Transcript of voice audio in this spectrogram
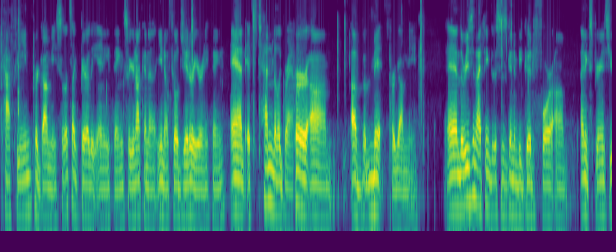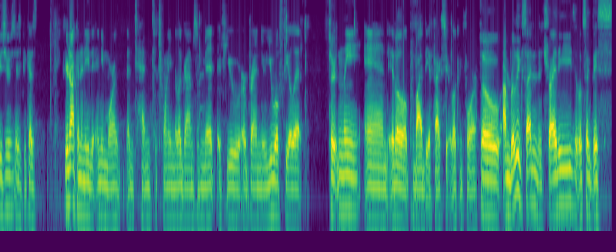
caffeine per gummy, so that's like barely anything. So you're not gonna, you know, feel jittery or anything. And it's 10 milligrams per um, of MIT per gummy. And the reason I think this is to be good for um, inexperienced users is because you're not going to need any more than 10 to 20 milligrams of MIT if you are brand new. You will feel it certainly, and it'll provide the effects you're looking for. So I'm really excited to try these. It looks like this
